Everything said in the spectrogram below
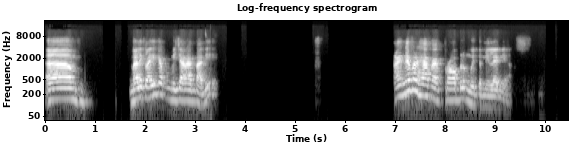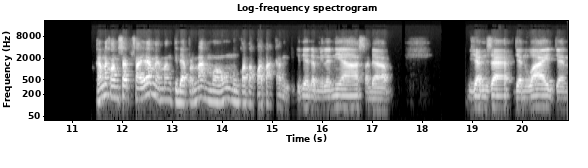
um, balik lagi ke pembicaraan tadi, I never have a problem with the millennials. Karena konsep saya memang tidak pernah mau mengkotak-kotakan. Jadi ada millennials, ada Gen Z, Gen Y, Gen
